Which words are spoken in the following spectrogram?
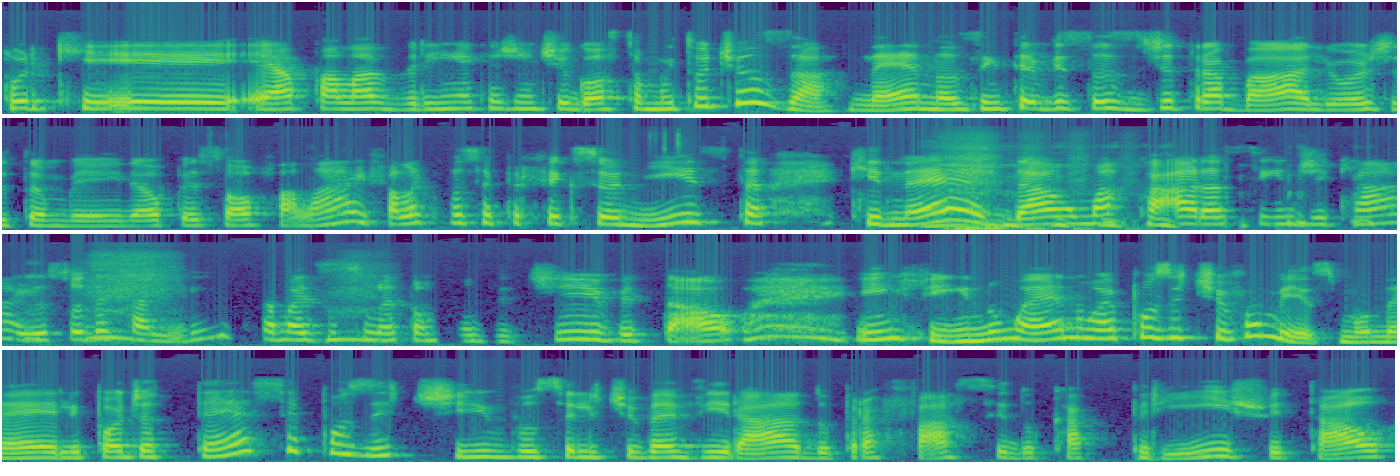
porque é a palavrinha que a gente gosta muito de usar, né? Nas entrevistas de trabalho hoje também, né? O pessoal fala, ai, fala que você é perfeccionista, que, né, dá uma cara assim de que, ah, eu sou detalhista, mas isso não é tão positivo e tal. Enfim, não é, não é positivo mesmo, né? Ele pode até ser positivo se ele tiver virado para a face do capricho e tal,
